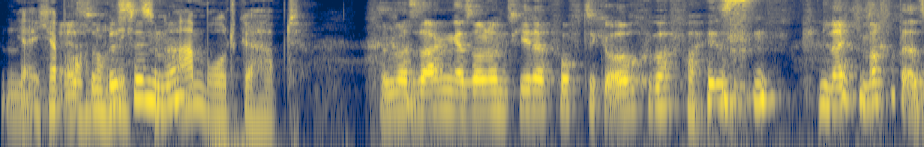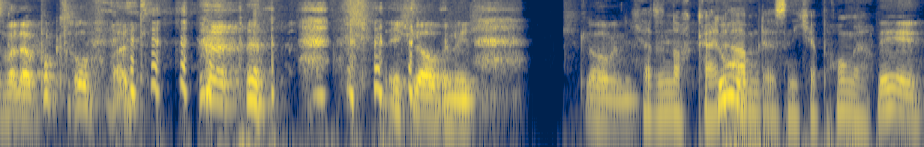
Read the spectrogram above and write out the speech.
Ja, ich habe auch so ein noch nichts bisschen, zum ne? Armbrot gehabt. Wenn wir sagen, er soll uns jeder 50 Euro überweisen, vielleicht macht er es, weil er Bock drauf hat. ich glaube nicht. Ich glaube Ich nicht. hatte noch kein Du. Abendessen, ich habe Hunger. Nee,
